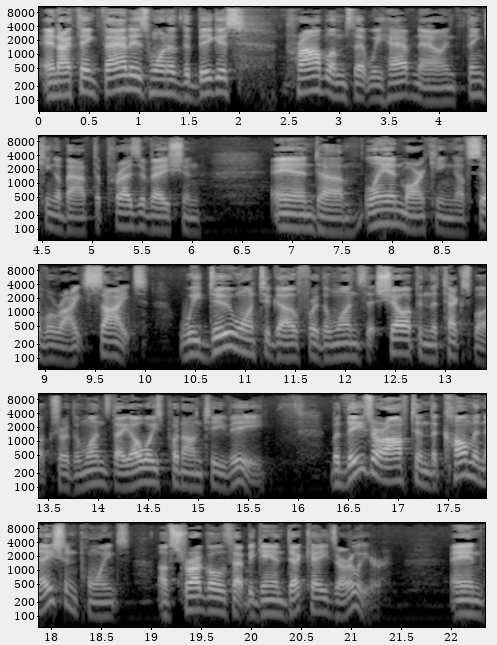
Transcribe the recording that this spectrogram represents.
And I think that is one of the biggest problems that we have now in thinking about the preservation and um, landmarking of civil rights sites. We do want to go for the ones that show up in the textbooks or the ones they always put on TV. But these are often the culmination points of struggles that began decades earlier. And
